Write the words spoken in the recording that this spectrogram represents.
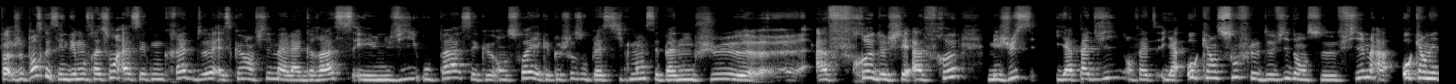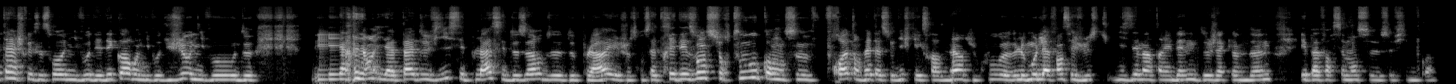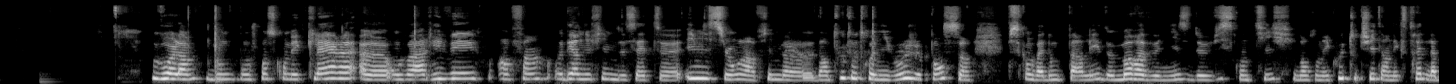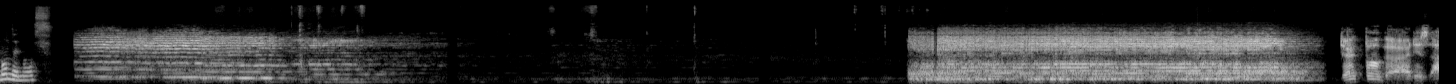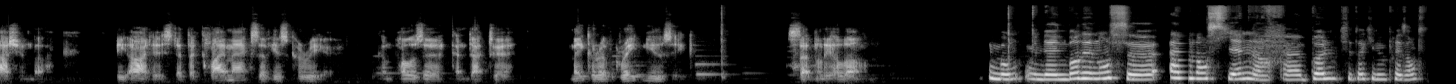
enfin, je pense que c'est une démonstration assez concrète de est-ce qu'un film a la grâce et une vie ou pas. C'est qu'en soi, il y a quelque chose où plastiquement, c'est pas non plus euh, affreux de chez affreux, mais juste il n'y a pas de vie en fait. Il n'y a aucun souffle de vie dans ce film à aucun étage, que ce soit au niveau des décors, au niveau du jeu, au niveau de. Il n'y a rien, il n'y a pas de vie, c'est plat, c'est deux heures de, plat et je trouve ça très décevant, surtout quand on se frotte en fait à ce livre qui est extraordinaire. Du coup, euh, le mot de la fin c'est juste lisez Martin Eden de Jack London et pas forcément ce, ce film quoi. Voilà, donc bon, je pense qu'on est clair. Euh, on va arriver enfin au dernier film de cette euh, émission, un film euh, d'un tout autre niveau, je pense, puisqu'on va donc parler de Mort à Venise de Visconti, dont on écoute tout de suite un extrait de la bande-annonce. Dirk Bogard is Aschenbach. The artist at the climax of his career, composer, conductor, maker of great music, suddenly alone. Bon, il y a une bande-annonce euh, à l'ancienne. Euh, Paul, c'est toi qui nous présente.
